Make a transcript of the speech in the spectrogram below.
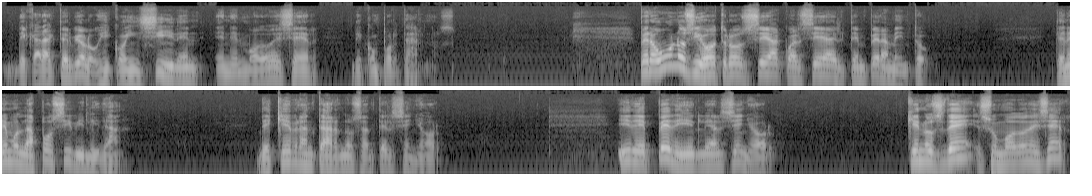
de carácter biológico inciden en el modo de ser, de comportarnos. Pero unos y otros, sea cual sea el temperamento, tenemos la posibilidad de quebrantarnos ante el Señor y de pedirle al Señor que nos dé su modo de ser.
